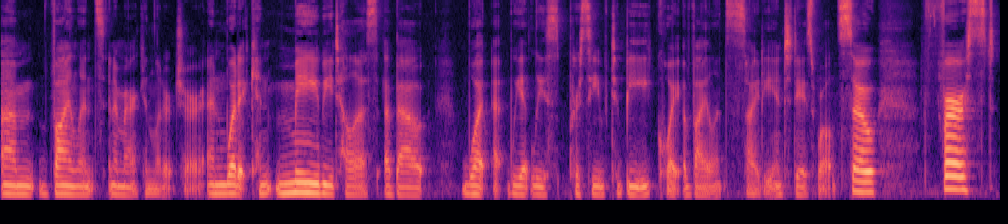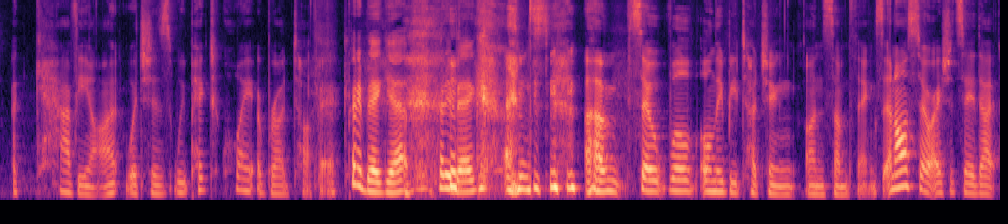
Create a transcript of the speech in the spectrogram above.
um, violence in American literature and what it can maybe tell us about what we at least perceive to be quite a violent society in today's world. So, First, a caveat, which is we picked quite a broad topic. Pretty big, yeah. Pretty big. and um, so we'll only be touching on some things. And also, I should say that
